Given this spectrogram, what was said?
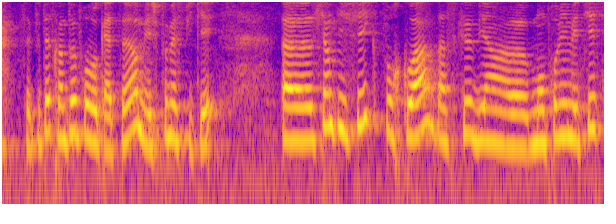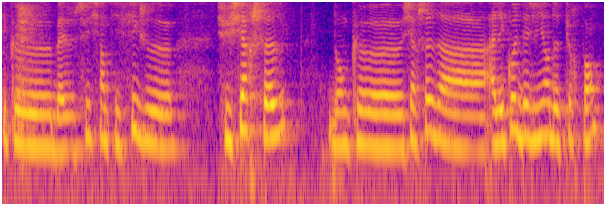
c'est peut-être un peu provocateur, mais je peux m'expliquer. Euh, scientifique, pourquoi? Parce que bien, euh, mon premier métier, c'est que ben, je suis scientifique, je, suis chercheuse, donc euh, chercheuse à, l'école d'ingénieurs de Turpan.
